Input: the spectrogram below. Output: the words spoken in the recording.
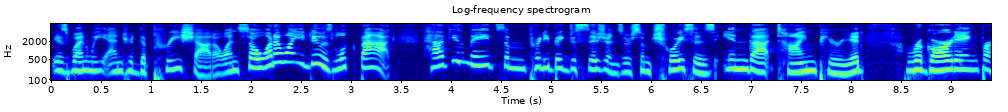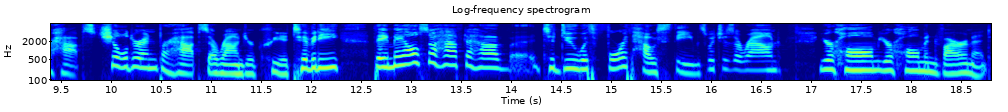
is when we entered the pre shadow. And so, what I want you to do is look back. Have you made some pretty big decisions or some choices in that time period regarding perhaps children, perhaps around your creativity? They may also have to have uh, to do with fourth house themes, which is around your home, your home environment.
